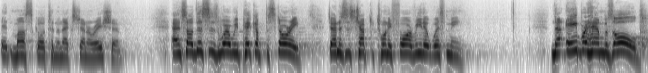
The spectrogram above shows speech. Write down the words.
It must go to the next generation. And so this is where we pick up the story. Genesis chapter 24, read it with me. Now, Abraham was old,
